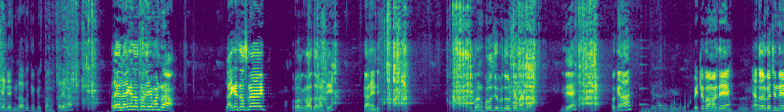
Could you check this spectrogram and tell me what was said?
పెయింట్ వేసిన తర్వాత చూపిస్తాను. సరేనా? అరే లైక్ అండ్ సబ్స్క్రైబ్ చేయమంటారా? లైక్ అండ్ సబ్స్క్రైబ్ ఒక్క రోజులకు రాదు అలాంటి. కానివ్వండి. శుభ్రంగా పుల్లలు చూపుడు దూరం చేయమంటారా ఇదే? ఓకేనా? బెట్లు బామర్ది ఎంతవరకు వచ్చింది?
